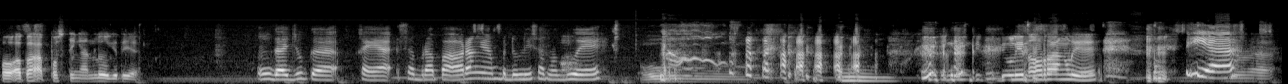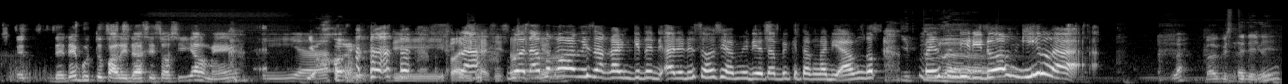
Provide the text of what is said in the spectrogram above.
oh, apa postingan lu gitu ya. Enggak juga kayak seberapa orang yang peduli sama gue. Oh. Dipedulin orang lu ya. Iya. Dede butuh validasi sosial, Meng. Iya. Di Lah, buat apa kalau misalkan kita ada di sosial media tapi kita nggak dianggap Itulah. main sendiri doang gila. Bagus tuh Dede.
